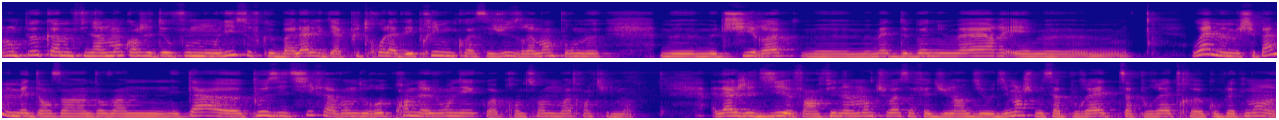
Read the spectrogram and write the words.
Un peu comme finalement quand j'étais au fond de mon lit, sauf que bah là il y a plus trop la déprime quoi. C'est juste vraiment pour me me me cheer up, me me mettre de bonne humeur et me ouais mais je sais pas me mettre dans un dans un état euh, positif avant de reprendre la journée quoi. Prendre soin de moi tranquillement. Là j'ai dit enfin finalement tu vois ça fait du lundi au dimanche mais ça pourrait être ça pourrait être euh, complètement euh,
